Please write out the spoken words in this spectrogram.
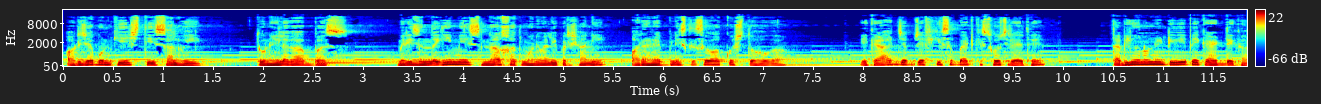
और जब उनकी एज 30 साल हुई तो उन्हें लगा, बस, मेरी ज़िंदगी में इस न खत्म होने वाली परेशानी और अनहैप्पीनेस के सिवा कुछ तो होगा। एक रात जब जेफ ये सब बैठ के सोच रहे थे तभी उन्होंने टीवी पे एक ऐड देखा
